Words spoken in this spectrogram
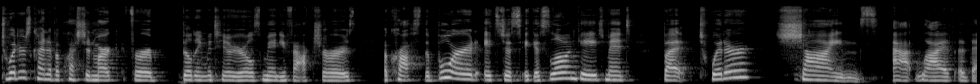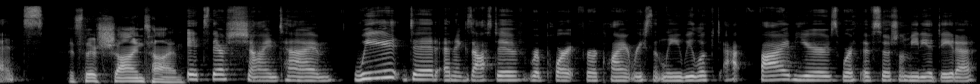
Twitter's kind of a question mark for building materials manufacturers across the board. It's just it gets low engagement, but Twitter shines at live events. It's their shine time. It's their shine time. We did an exhaustive report for a client recently. We looked at five years worth of social media data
